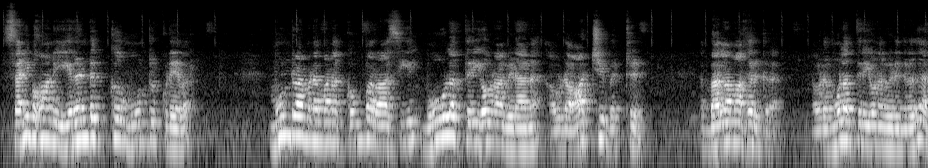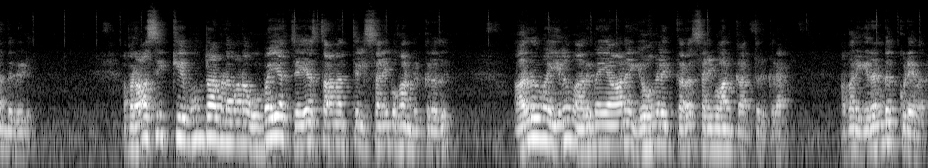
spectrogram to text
சனி பகவான் இரண்டுக்கும் மூன்றுக்குடையவர். மூன்றாம் இடமான கும்ப ராசியில் மூல திரிகோண வீடான அவரோட ஆட்சி பெற்று பலமாக இருக்கிறார். அவரோட மூல திரிகோண வீடுங்கிறது அந்த வீடு. அப்ப ராசிக்கு மூன்றாம் இடமான உபய ஜெயஸ்தானத்தில் சனி பகவான் இருக்கிறது. அருமையிலும் அருமையான யோகங்களை தர சனி பகவான் காத்திருக்கிறார். அவர் இரண்டுக்குடையவர்.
